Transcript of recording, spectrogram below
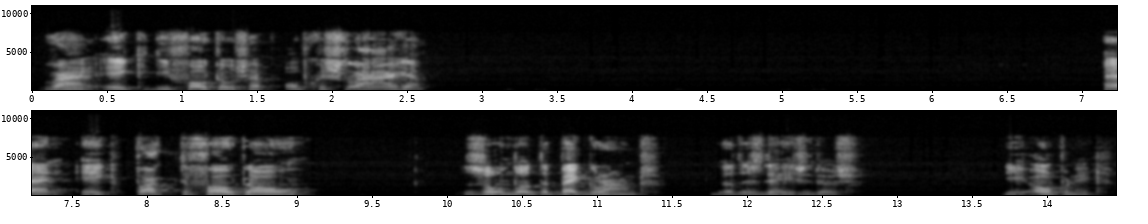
waar ik die foto's heb opgeslagen. En ik pak de foto zonder de background. Dat is deze dus. Die open ik.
